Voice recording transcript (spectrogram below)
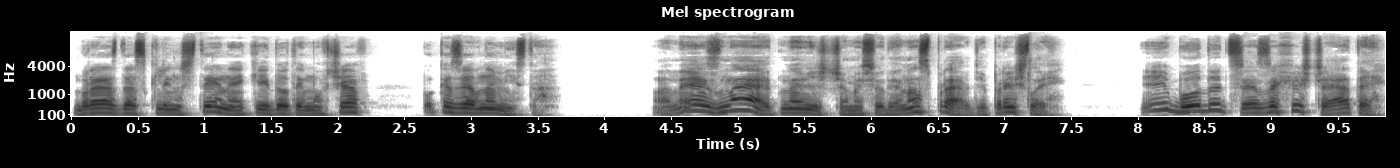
Бразда з Клінштейна, який доти мовчав, показав на місто. Вони знають, навіщо ми сюди насправді прийшли, і будуть це захищати.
